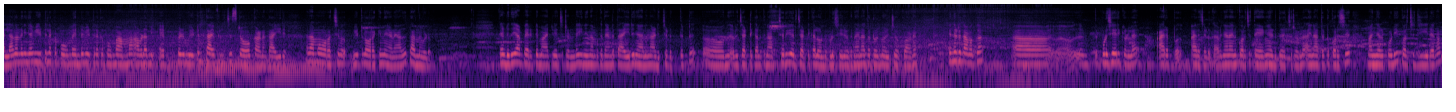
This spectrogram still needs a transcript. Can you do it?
അല്ലാന്നുണ്ടെങ്കിൽ ഞാൻ വീട്ടിലൊക്കെ പോകുമ്പോൾ എന്റെ വീട്ടിലൊക്കെ പോകുമ്പോൾ അമ്മ അവിടെ എപ്പോഴും വീട്ടിൽ തൈ ഫ്രിഡ്ജ് സ്റ്റോക്കാണ് തൈര്. അത് അമ്മ ഉറച്ച് വീട്ടിൽ ഉറയ്ക്കുന്നതാണ്. അത് തന്നുവിടും ഇത് ഞാൻ പുരട്ടി മാറ്റി വെച്ചിട്ടുണ്ട്. ഇനി നമുക്ക് വേണ്ട തൈര് ഞാനൊന്ന് അടിച്ചെടുത്തിട്ട് ഒന്ന് ഒരു ചട്ടിക്കലത്തിന് ചെറിയൊരു ചട്ടിക്കലമുണ്ട് പുളിശ്ശേരി വെക്കുന്നത്. അതിനകത്തോട്ട് ഒന്ന് ഒഴിച്ച് വെക്കുവാണ്. എന്നിട്ട് നമുക്ക് പുളിശ്ശേരിക്കുള്ള അരപ്പ് അരച്ചെടുക്കാം ഞാൻ അതിന് കുറച്ച് തേങ്ങ എടുത്ത് വെച്ചിട്ടുണ്ട്. അതിനകത്തോട്ട് കുറച്ച് മഞ്ഞൾപ്പൊടി കുറച്ച് ജീരകം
